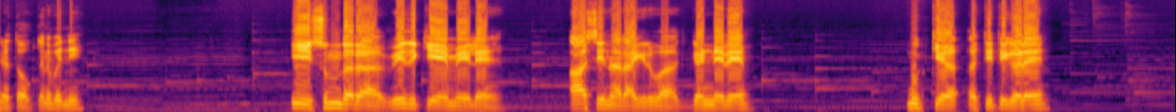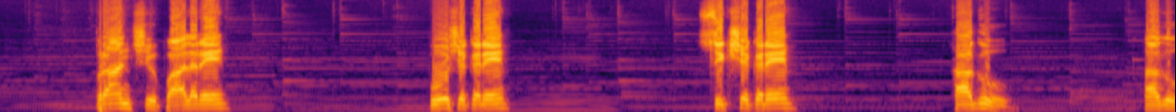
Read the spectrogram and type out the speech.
ಹೇಳ್ತಾ ಹೋಗ್ತೇನೆ, ಬನ್ನಿ. ಈ ಸುಂದರ ವೇದಿಕೆಯ ಮೇಲೆ ಆಸೀನರಾಗಿರುವ ಗಣ್ಯರೇ, ಮುಖ್ಯ ಅತಿಥಿಗಳೇ, ಪ್ರಾಂಶುಪಾಲರೇ, ಪೋಷಕರೇ, ಶಿಕ್ಷಕರೇ ಹಾಗೂ ಹಾಗೂ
